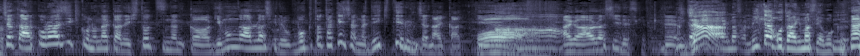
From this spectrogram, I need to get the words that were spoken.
ちょっとアコラジックの中で一つなんか疑問があるらしくて、僕とたけちゃんができてるんじゃないかっていう、ああれがあるらしいですけどね。じゃあ見たことありますよ僕。じゃ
